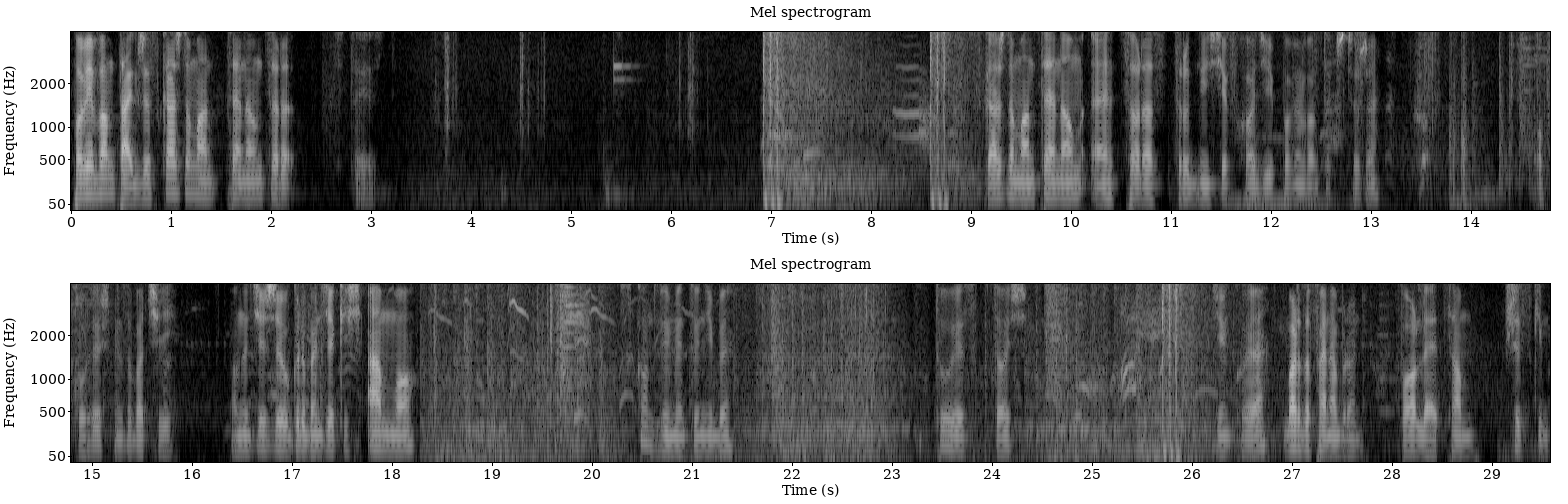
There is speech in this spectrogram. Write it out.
Powiem wam tak, że z każdą anteną coraz... Co to jest? Z każdą anteną e, coraz trudniej się wchodzi, powiem wam tak szczerze. O kurde, już mnie zobaczyli. Mam nadzieję, że u góry będzie jakieś ammo. Skąd wy mnie tu niby? Tu jest ktoś. Dziękuję. Bardzo fajna broń. Polecam wszystkim.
